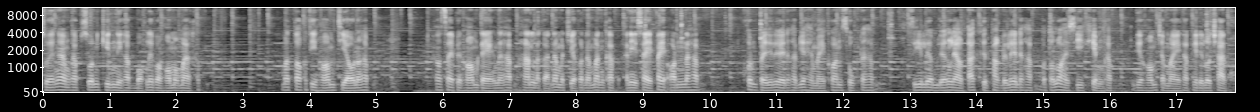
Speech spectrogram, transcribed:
สวยงามครับ ส่วนกินนี่ครับบอกเลยว่าหอมมากๆครับ มาต่อกันที่หอมเจียวนะครับเฮาใส่เป็นหอมแดงนะครับหั่นแล้วก็น้ำมาเจียวกับน้ำมันครับ อันนี้ใส่ไฟอ่อนนะครับ คนไปเรื่อยๆนะครับอย่าให้ไหม้ก้อนสุกนะครับ สีเหลือมเหลืองแล้วตักขึ้นพักได้เลยนะครับบ่ต้องรอให้สีเข้มครับเดี๋ยวหอมจะไหม้ครับเฮ็ดให้รสชาติข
